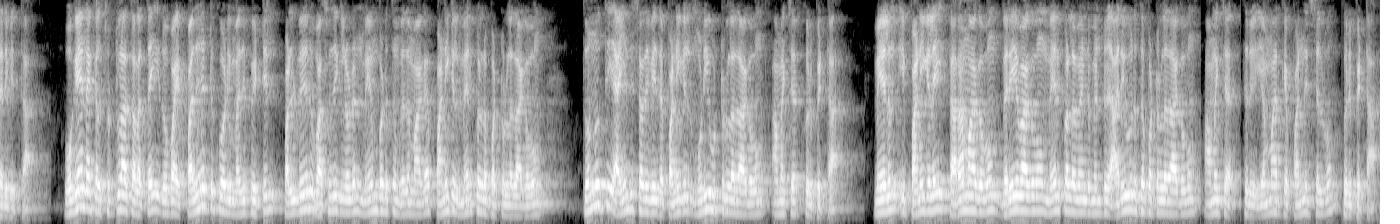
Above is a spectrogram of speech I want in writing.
தெரிவித்தார். ஒகேனக்கல் சுற்றுலா தலத்தை ரூபாய் பதினெட்டு கோடி மதிப்பீட்டில் பல்வேறு வசதிகளுடன் மேம்படுத்தும் விதமாக பணிகள் மேற்கொள்ளப்பட்டுள்ளதாகவும் தொண்ணூற்றி ஐந்து சதவீத பணிகள் முடிவுற்றுள்ளதாகவும் அமைச்சர் குறிப்பிட்டார். மேலும் இப்பணிகளை தரமாகவும் விரைவாகவும் மேற்கொள்ள வேண்டும் என்று அறிவுறுத்தப்பட்டுள்ளதாகவும் அமைச்சர் திரு எம் ஆர் கே பன்னீர்செல்வம் குறிப்பிட்டார்.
